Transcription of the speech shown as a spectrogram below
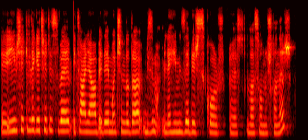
e, iyi bir şekilde geçeriz ve İtalya ABD maçında da bizim lehimize bir skorla sonuçlanır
